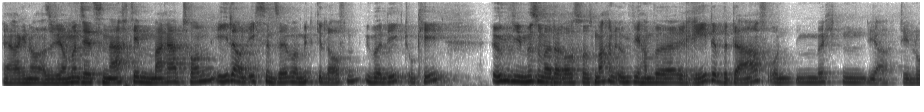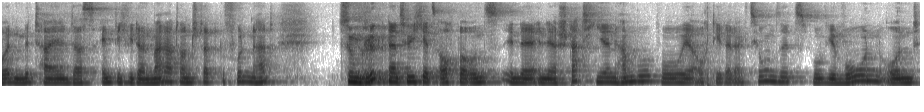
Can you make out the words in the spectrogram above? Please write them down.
Ja, genau. Also wir haben uns jetzt nach dem Marathon, Ela und ich sind selber mitgelaufen, überlegt, okay, irgendwie müssen wir daraus was machen. Irgendwie haben wir Redebedarf und möchten ja den Leuten mitteilen, dass endlich wieder ein Marathon stattgefunden hat. Zum Glück natürlich jetzt auch bei uns in der, in der Stadt hier in Hamburg, wo ja auch die Redaktion sitzt, wo wir wohnen. Und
